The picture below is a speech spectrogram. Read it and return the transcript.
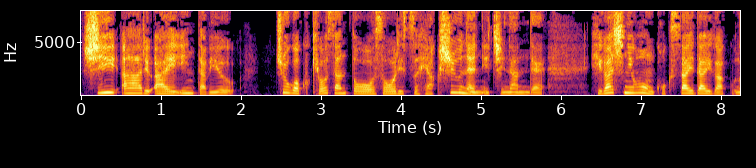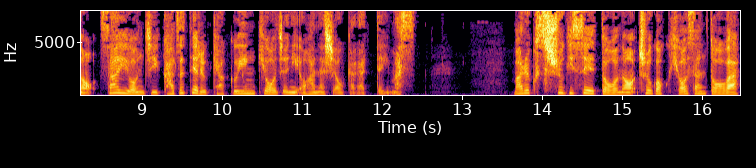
CRI インタビュー。中国共産党創立100周年にちなんで東日本国際大学の西園寺和照客員教授にお話を伺っています。マルクス主義政党の中国共産党は、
